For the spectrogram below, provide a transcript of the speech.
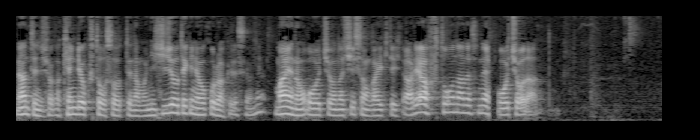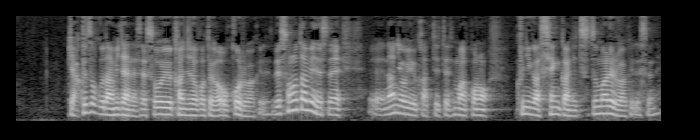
なんて言うんでしょうか、権力闘争っていうのはもう日常的に起こるわけですよね。前の王朝の子孫が生きてきて、あれは不当なですね、王朝だ。逆賊だみたいなですね、そういう感じのことが起こるわけです。で、そのためにですね、何を言うかって言って、まあ、この国が戦火に包まれるわけですよね。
